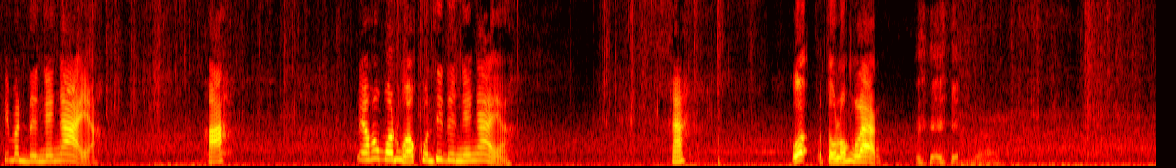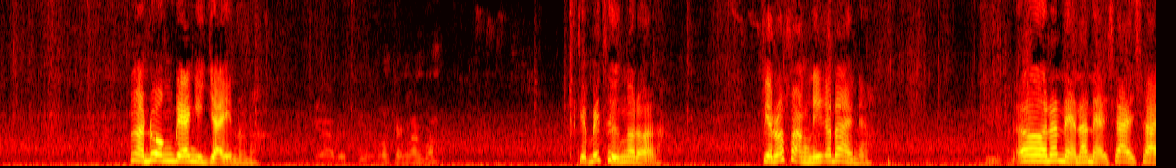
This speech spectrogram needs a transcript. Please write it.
ที่มันดึงง่ายๆ อะฮะไม่เอาข้างบนหัวคุณที่ดึงง่ายๆ อะฮะโอ้ตกลงข้างล่าง นั่นนะดวงแดงใหญ่ๆนั่นนะเนี่ยไปซื้อวางข้างล่างก่อนเก็บไม่ถึงอะหรอเปลี่ยนว่าฝั่งนี้ก็ได้เนี่ย เออ นั่นแหละนั่นแหละใช่ใช่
